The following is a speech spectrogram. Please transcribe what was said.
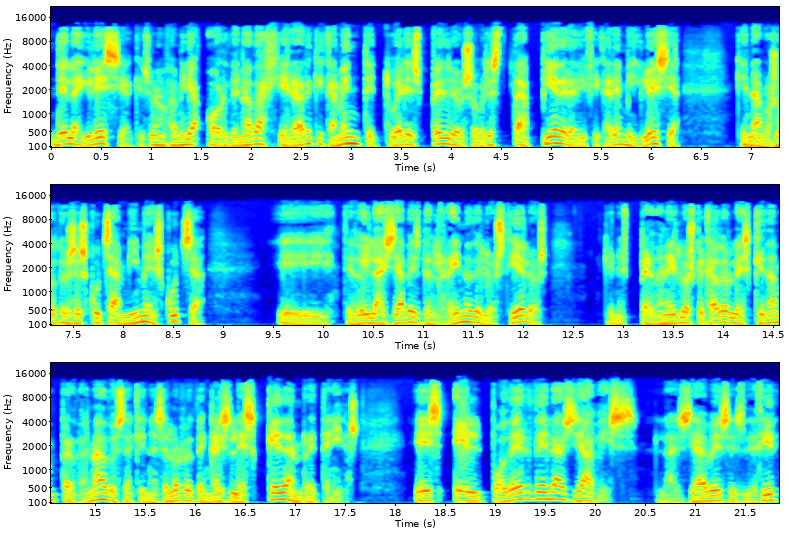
de la Iglesia, que es una familia ordenada jerárquicamente. Tú eres Pedro, sobre esta piedra edificaré mi iglesia. Quien a vosotros escucha, a mí me escucha. Eh, te doy las llaves del reino de los cielos. Quienes perdonéis los pecados les quedan perdonados, a quienes se los retengáis les quedan retenidos. Es el poder de las llaves las llaves, es decir,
